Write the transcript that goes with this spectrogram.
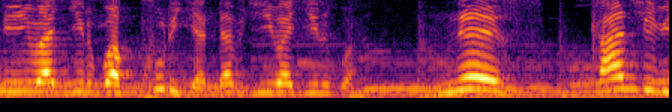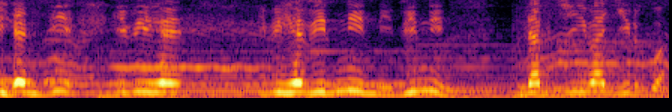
nibagirwa kurya ndabyibagirwa. Neza. Kandi ibihe ibihe ibihe binini binini. Ndabyibagirwa.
